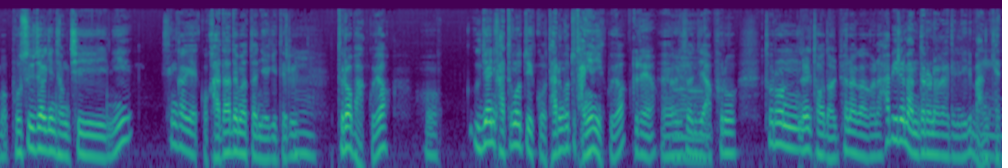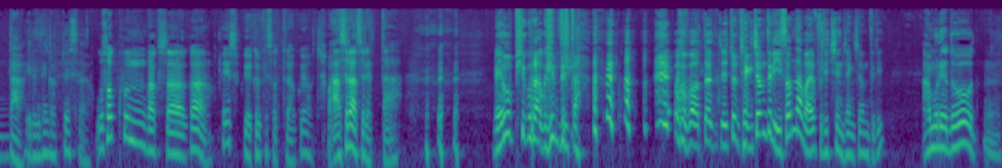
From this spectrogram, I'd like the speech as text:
뭐 보수적인 정치인이 생각했고 가다듬었던 얘기들을 음. 들어봤고요. 어, 의견이 같은 것도 있고 다른 것도 당연히 있고요. 그래요. 네, 그래서 어. 이제 앞으로 토론을 더 넓혀 나가거나 합의를 만들어 나가야 될 일이 많겠다 음. 이런 생각도 했어요. 우석훈 박사가 페이스북에 그렇게 썼더라고요. 참 아슬아슬했다. 매우 피곤하고 힘들다. 뭐 어떤 좀 쟁점들이 있었나 봐요. 부딪히는 쟁점들이. 아무래도 음.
